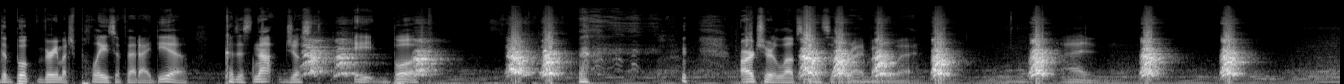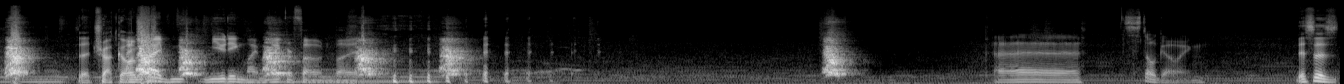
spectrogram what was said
the book very much plays with that idea because it's not just a book. Archer loves Princess Bride, by the way. I, The truck I going by. tried mu- muting my microphone, but uh, it's still going. This is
